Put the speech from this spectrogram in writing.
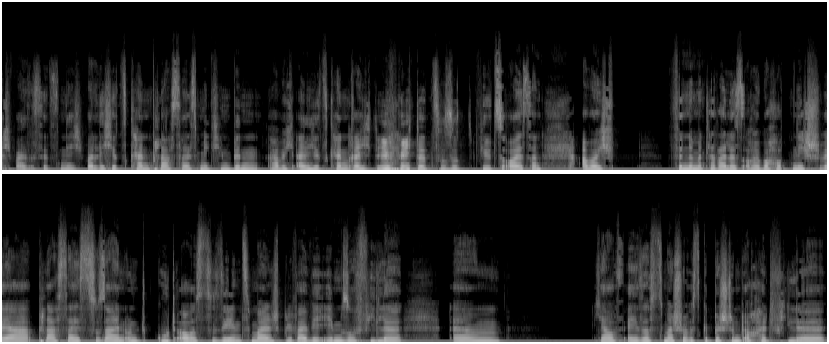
ich weiß es jetzt nicht, weil ich jetzt kein Plus-Size-Mädchen bin, habe ich eigentlich jetzt kein Recht, mich dazu so viel zu äußern. Aber ich finde mittlerweile ist auch überhaupt nicht schwer, Plus-Size zu sein und gut auszusehen, zum Beispiel, weil wir eben so viele, ähm, ja, auf ASOS zum Beispiel, aber es gibt bestimmt auch halt viele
